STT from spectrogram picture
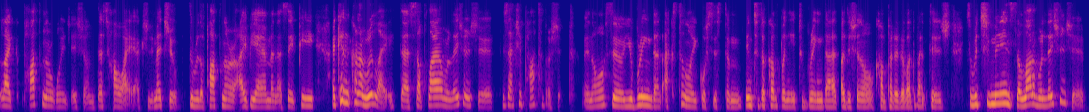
like partner organization. That's how I actually met you through the partner IBM and SAP. I can kind of relate that supplier relationship is actually partnership. You know, so you bring that external ecosystem into the company to bring that additional competitive advantage. So which means a lot of relationship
